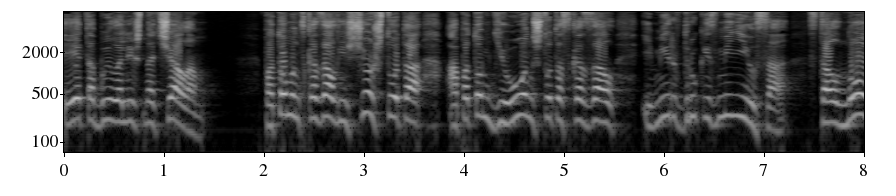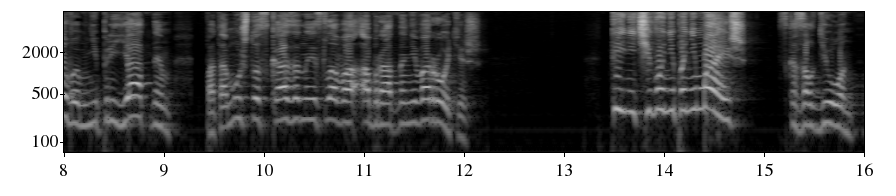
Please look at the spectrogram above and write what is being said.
И это было лишь началом. Потом он сказал еще что-то, а потом Дион что-то сказал, и мир вдруг изменился, стал новым, неприятным, потому что сказанные слова обратно не воротишь. «Ты ничего не понимаешь», – сказал Дион.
